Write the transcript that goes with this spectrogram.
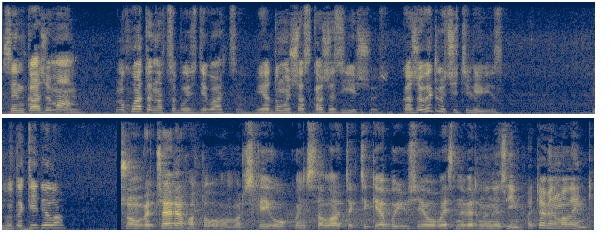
Син каже, мам, ну хватить над собою здіватися. Я думаю, зараз каже, з'їж щось. Каже, виключи телевізор. Ну такі діла. Що, вечеря готова, морський окунь, салатик. Тільки я боюся, я його весь, мабуть, не з'їм. Хоча він маленький.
